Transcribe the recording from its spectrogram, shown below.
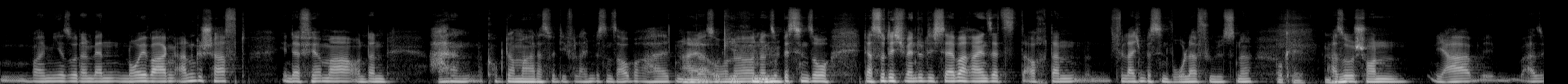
bei mir so, dann werden Neuwagen angeschafft in der Firma und dann ah, dann guck doch mal, dass wir die vielleicht ein bisschen sauberer halten Ah, oder ja, so. okay. Ne? Und dann so ein Mhm. bisschen so, dass du dich, wenn du dich selber reinsetzt, auch dann vielleicht ein bisschen wohler fühlst. Ne? Okay. Mhm. Also schon, ja, also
